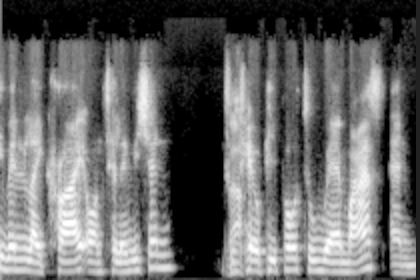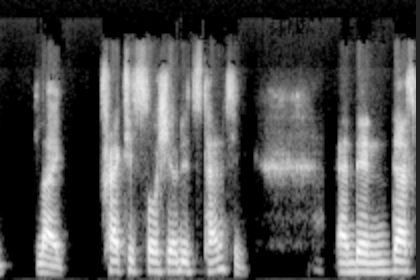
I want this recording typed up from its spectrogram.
even like cry on television to Wow. tell people to wear masks and like practice social distancing and then that's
